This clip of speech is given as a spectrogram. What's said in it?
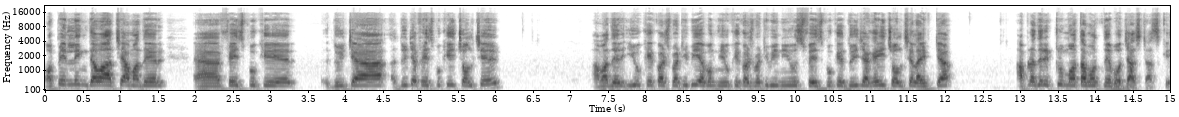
ওপেন লিঙ্ক দেওয়া আছে আমাদের ফেসবুকের দুইটা দুইটা ফেসবুকেই চলছে। আমাদের ইউকে কসবা টিভি এবং ইউকে কসবা টিভি নিউজ ফেসবুকে দুই জায়গায় চলছে লাইভটা আপনাদের একটু মতামত নেব জাস্ট আজকে।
